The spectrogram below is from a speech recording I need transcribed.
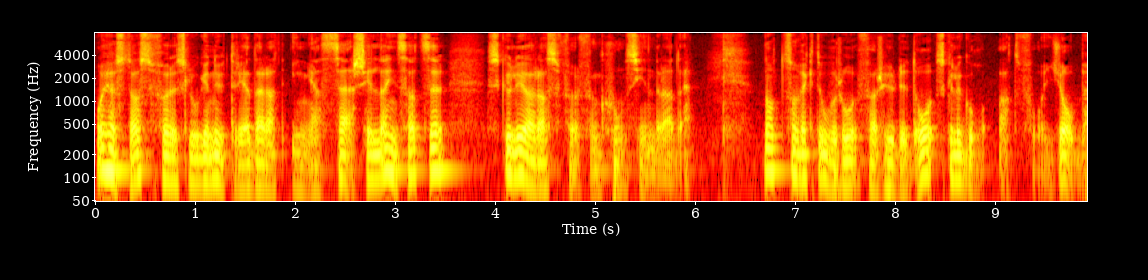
Och i höstas föreslog en utredare att inga särskilda insatser skulle göras för funktionshindrade. Något som väckte oro för hur det då skulle gå att få jobb.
